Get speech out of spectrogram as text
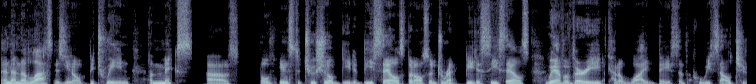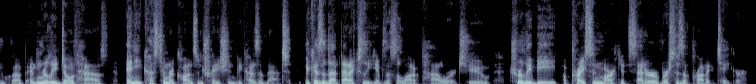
And then the last is, you know, between a mix of both institutional B2B sales, but also direct B2C sales. We have a very kind of wide base of who we sell to uh, and really don't have any customer concentration because of that. Because of that, that actually gives us a lot of power to truly be a price and market setter versus a product taker.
